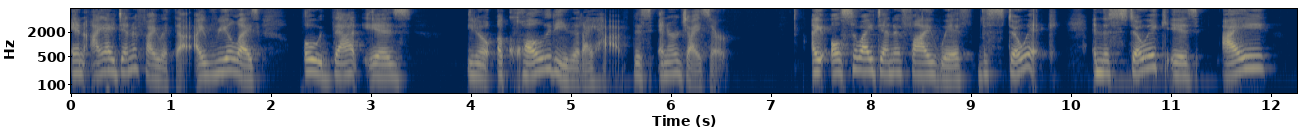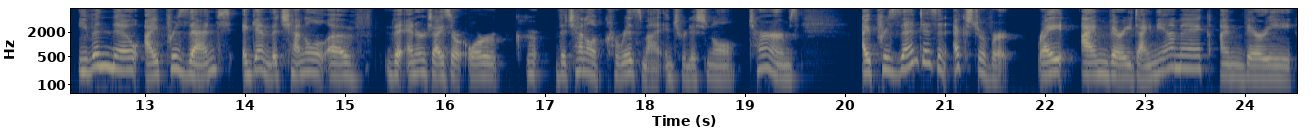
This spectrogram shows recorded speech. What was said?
and I identify with that. I realize, oh, that is, you know, a quality that I have, this energizer. I also identify with the stoic. And the stoic is I even though I present again the channel of the energizer or the channel of charisma in traditional terms, I present as an extrovert, right? I'm very dynamic, I'm very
